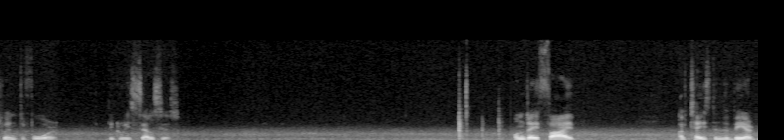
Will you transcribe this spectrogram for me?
24 degrees Celsius. On day five, I've tasted the beer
